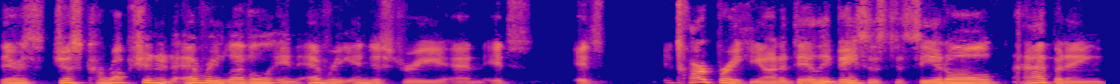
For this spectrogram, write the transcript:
there's just corruption at every level in every industry and it's it's it's heartbreaking on a daily basis to see it all happening.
